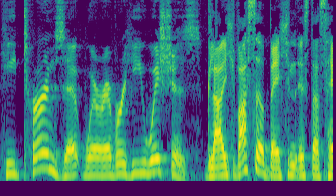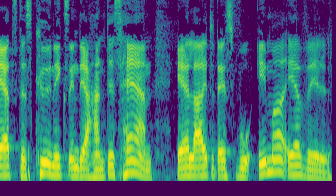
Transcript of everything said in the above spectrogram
He turns it wherever he wishes. Gleich Wasserbächen ist das Herz des Königs in der Hand des Herrn. Er leitet es, wo immer er will.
